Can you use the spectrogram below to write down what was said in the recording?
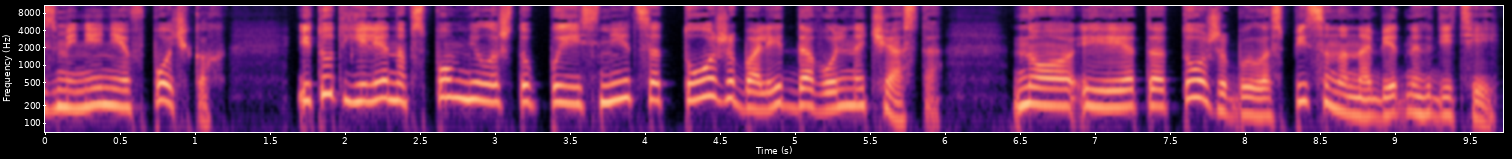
изменения в почках — и тут Елена вспомнила, что поясница тоже болит довольно часто. Но и это тоже было списано на бедных детей.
